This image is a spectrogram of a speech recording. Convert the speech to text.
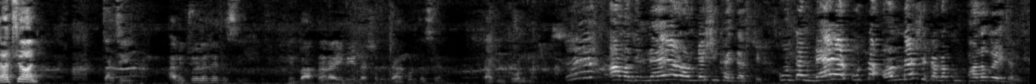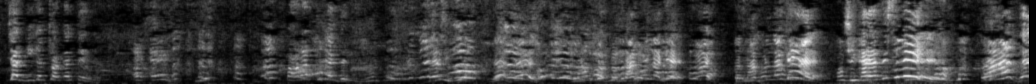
অ্যাকশন চাচি আমি চলে যাইতেছি। কিন্তু আপনারা এই মেয়েটার সাথে যা করতেছেন তা কিন্তু অন্যায়। আমাদের ন্যায় আর অন্যায় শিখাইতে আসছে। কোনটা ন্যায় আর কোনটা অন্যায় সেটা আমরা খুব ভালো করে জানি। যা নিজের চরকার তেল। আর এই শিখাইয়া দিছিলি? হ্যাঁ দে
